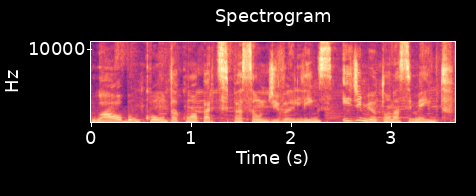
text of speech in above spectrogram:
O álbum conta com a participação de Ivan Lins e de Milton Nascimento.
